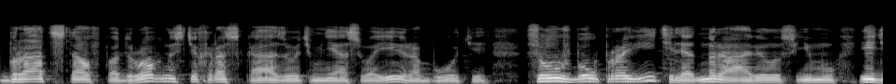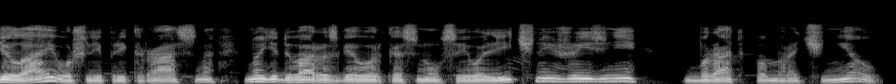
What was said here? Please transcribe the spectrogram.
Брат стал в подробностях рассказывать мне о своей работе. Служба управителя нравилась ему, и дела его шли прекрасно, но едва разговор коснулся его личной жизни, брат помрачнел.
